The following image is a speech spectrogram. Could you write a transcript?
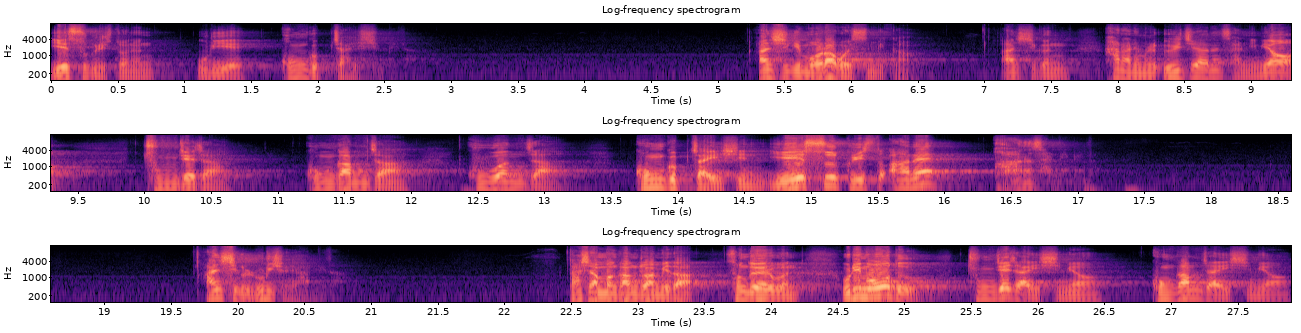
예수 그리스도는 우리의 공급자이십니다. 안식이 뭐라고 했습니까? 안식은 하나님을 의지하는 삶이며 중재자, 공감자, 구원자, 공급자이신 예수 그리스도 안에 거하는 삶입니다. 안식을 누리셔야 합니다. 다시 한번 강조합니다. 성도 여러분, 우리 모두 중재자이시며 공감자이시며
